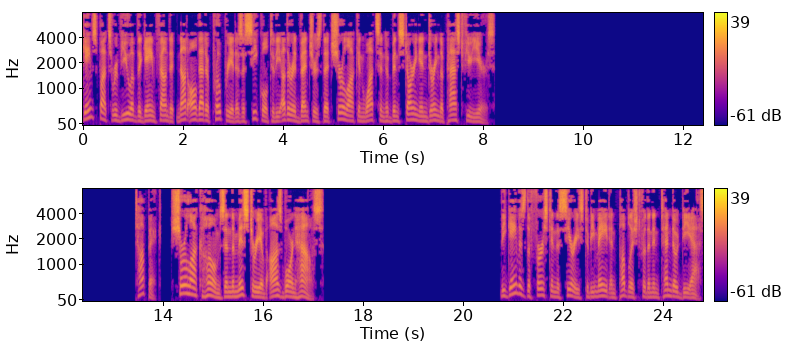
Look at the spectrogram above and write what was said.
GameSpot's review of the game found it not all that appropriate as a sequel to the other adventures that Sherlock and Watson have been starring in during the past few years. Sherlock Holmes and the Mystery of Osborne House The game is the first in the series to be made and published for the Nintendo DS.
